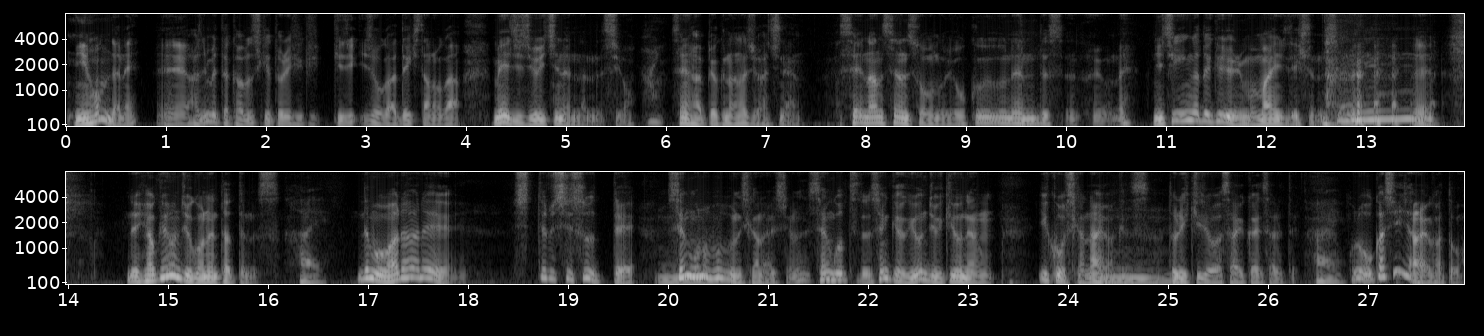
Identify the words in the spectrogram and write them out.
日本でね、えー初めて株式取引所ができたのが明治11年なんですよ。はい。1878年西南戦争の翌年ですよね日銀ができるよりも前にできてるんですよね。ええで145年経ってるんです。はい。でも我々知ってる指数って戦後の部分しかないですよね。戦後って言って1949年以降しかないわけです。取引所が再開されて。はい。これおかしいじゃないかと。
